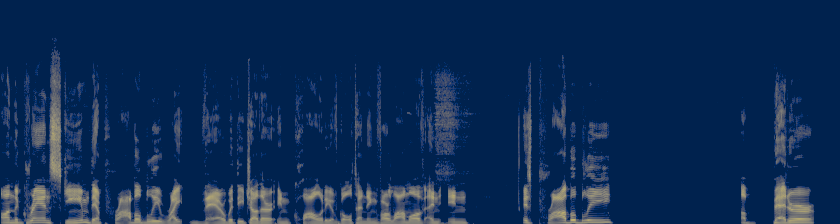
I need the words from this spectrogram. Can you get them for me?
on the grand scheme they're probably right there with each other in quality of goaltending. Varlamov and in is probably a better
